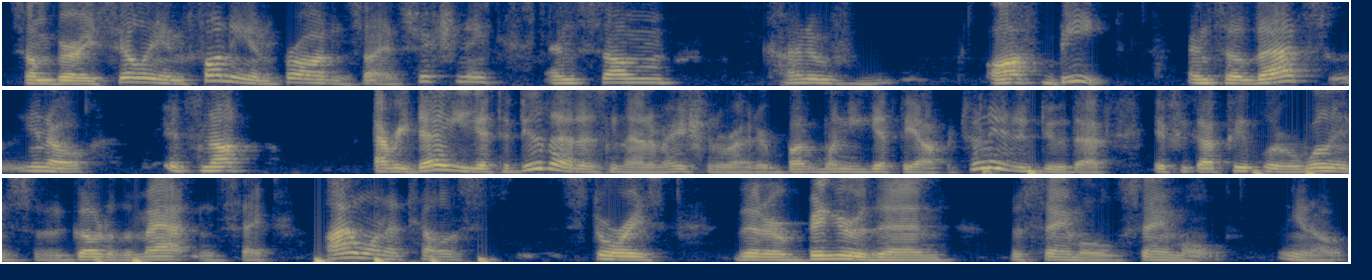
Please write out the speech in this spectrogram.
some very silly and funny and broad and science fictiony and some kind of offbeat. And so that's you know it's not every day you get to do that as an animation writer but when you get the opportunity to do that if you got people who are willing to sort of go to the mat and say i want to tell us stories that are bigger than the same old same old you know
